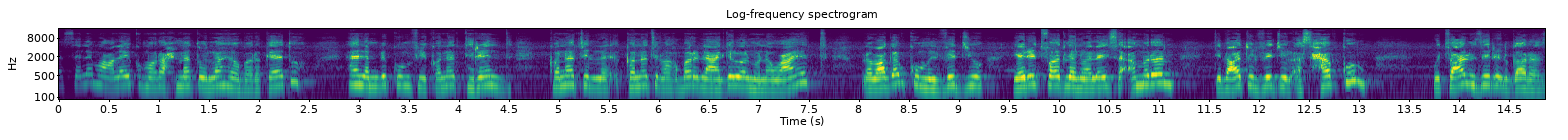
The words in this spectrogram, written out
السلام عليكم ورحمة الله وبركاته. أهلا بكم في قناة ترند قناة, قناة الأخبار العاجلة والمنوعات. ولو عجبكم الفيديو يا ريت فضلا وليس أمرا تبعتوا الفيديو لأصحابكم. وتفعلوا زر الجرس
